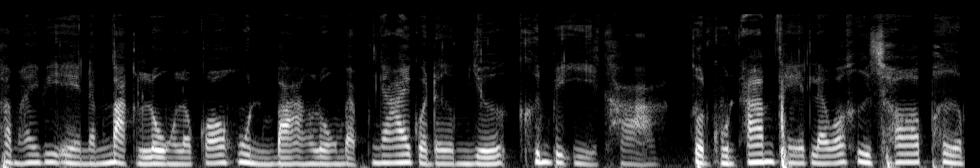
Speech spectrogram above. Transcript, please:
ทำให้พี่เอน้ำหนักลง แล้วก็หุ่นบางลงแบบง่ายกว่าเดิมเยอะขึ้นไปอีกค่ะส่วนคุณอ้ำเทสแล้วก็คือชอบเพอร์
